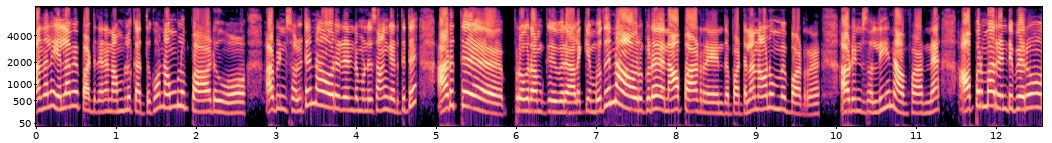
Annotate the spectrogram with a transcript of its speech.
அதனால் எல்லாமே பாட்டு தானே. நம்மளும் கற்றுக்குவோம் நம்மளும் பாடுவோம் அப்படின்னு சொல்லிட்டு நான் ஒரு ரெண்டு மூணு சாங் எடுத்துகிட்டு அடுத்த ப்ரோக்ராமுக்கு இவர் அழைக்கும் போது நான் அவர் கூட நான் பாடுறேன் இந்த பாட்டெல்லாம் நானுமே பாடுறேன் அப்படின்னு சொல்லி நான் பாடினேன். அப்புறமா ரெண்டு பேரும்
